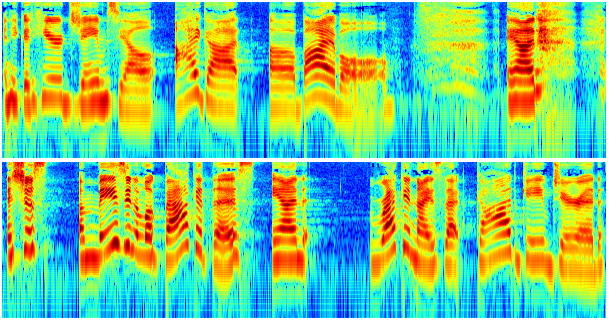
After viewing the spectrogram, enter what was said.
And he could hear James yell, I got a Bible. And it's just amazing to look back at this and recognize that God gave Jarrod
